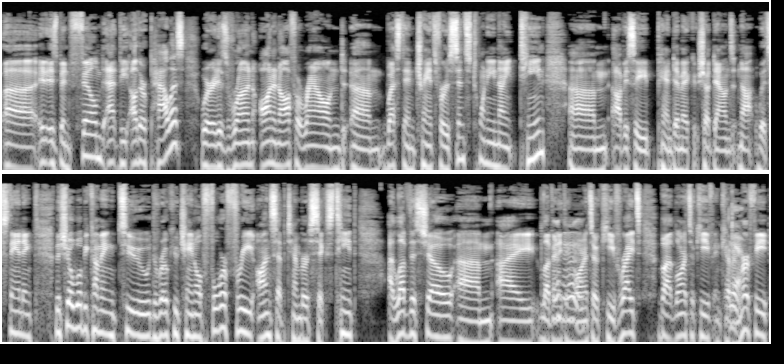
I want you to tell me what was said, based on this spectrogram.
uh, it has been filmed at the Other Palace, where it is run on and off around um, West End transfers since 2019. Um, obviously, pandemic pandemic shutdowns notwithstanding. The show will be coming to the Roku channel for free on September 16th. I love this show. Um, I love anything Lawrence O'Keefe writes, but Lawrence O'Keefe and Kevin Yeah. Murphy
